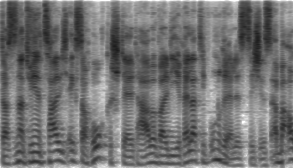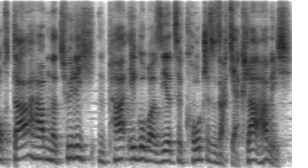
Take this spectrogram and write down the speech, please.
Das ist natürlich eine Zahl, die ich extra hochgestellt habe, weil die relativ unrealistisch ist. Aber auch da haben natürlich ein paar ego-basierte Coaches gesagt, ja klar, habe ich.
